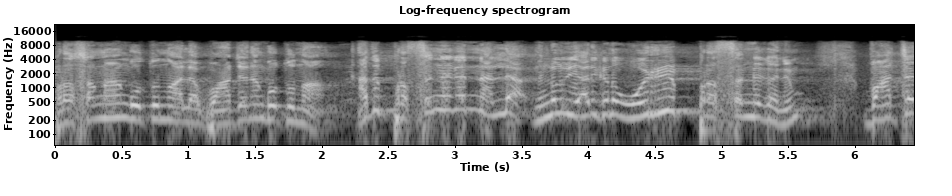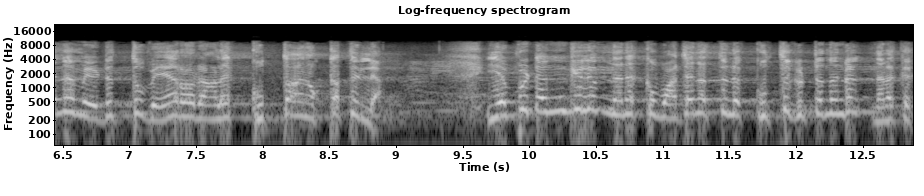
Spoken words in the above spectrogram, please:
പ്രസംഗം കുത്തുന്ന അല്ല വചനം കുത്തുന്ന. അത് പ്രസംഗകനല്ല. നിങ്ങൾ വിചാരിക്കണം ഒരു പ്രസംഗകനും വചനം എടുത്തു വേറൊരാളെ കുത്താൻ ഒക്കത്തില്ല. എവിടെങ്കിലും നിനക്ക് വചനത്തിന്റെ കുത്ത് കിട്ടുന്നെങ്കിൽ നിനക്ക്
